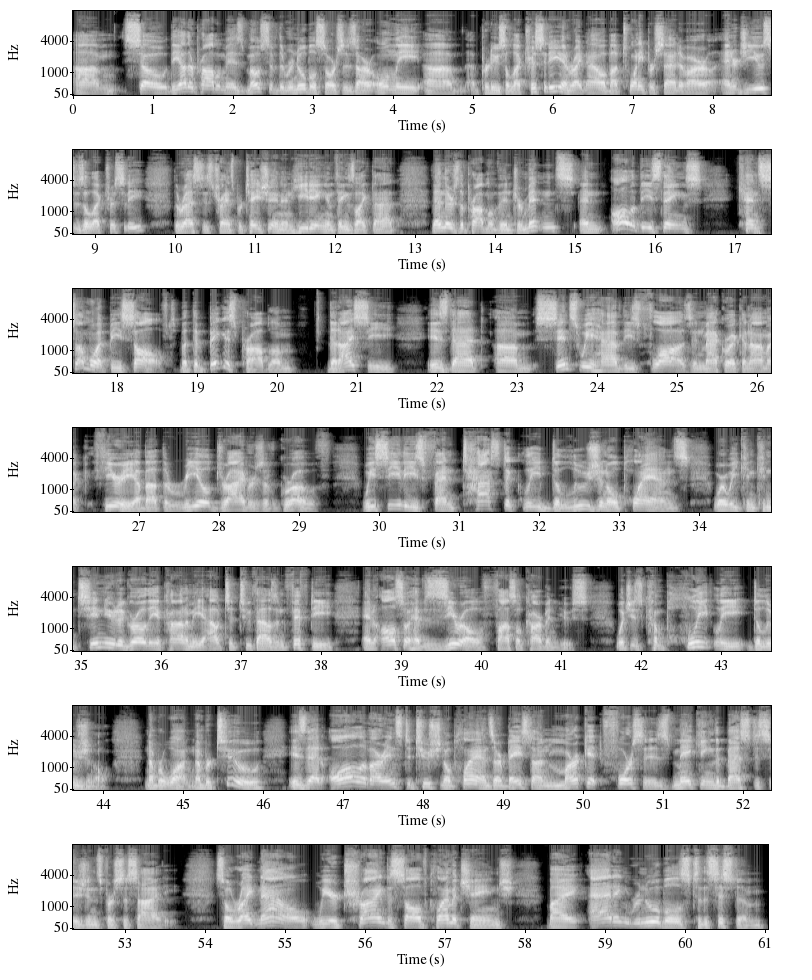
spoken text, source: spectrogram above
Um, so the other problem is most of the renewable sources are only uh, produce electricity, and right now about 20% of our energy use is electricity. The rest is transportation and heating and things like that. Then there's the problem of intermittence, and all of these things can somewhat be solved. But the biggest problem that I see is that um, since we have these flaws in macroeconomic theory about the real drivers of growth, we see these fantastically delusional plans where we can continue to grow the economy out to 2050 and also have zero fossil carbon use, which is completely delusional. Number one. Number two is that all of our institutional plans are based on market forces making the best decisions for society. So right now we're trying to solve climate change by adding renewables to the system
